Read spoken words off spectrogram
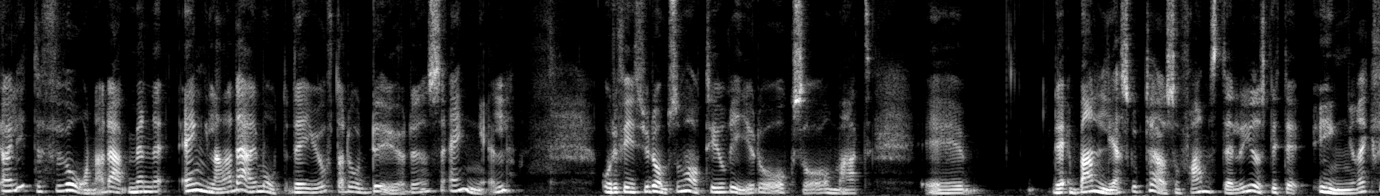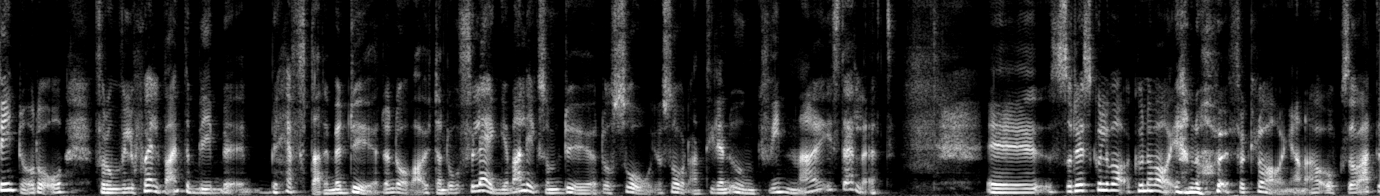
jag är lite förvånad där, men änglarna däremot, det är ju ofta då dödens ängel. Och det finns ju de som har teorier då också om att eh, det är manliga skulptörer som framställer just lite yngre kvinnor då, för de vill själva inte bli behäftade med döden då, va? utan då förlägger man liksom död och sorg och sådant till en ung kvinna istället. Eh, så det skulle vara, kunna vara en av förklaringarna också, att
